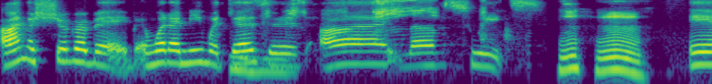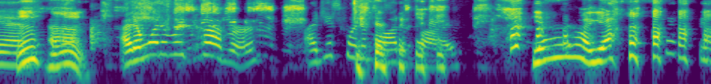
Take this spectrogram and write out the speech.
I'm a sugar babe. And what I mean with this mm-hmm. is I love sweets. Mm-hmm. And mm-hmm. uh, I don't want to recover. I just want to modify. yeah, yeah.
